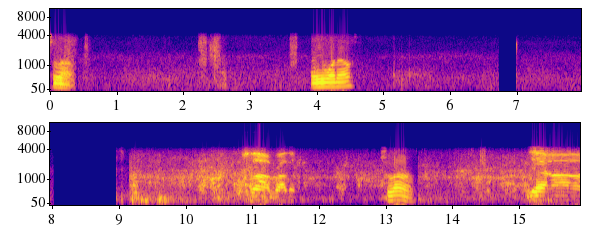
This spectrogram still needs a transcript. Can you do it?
Shalom. Anyone else? Shalom, brother. Shalom. Yeah, uh,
